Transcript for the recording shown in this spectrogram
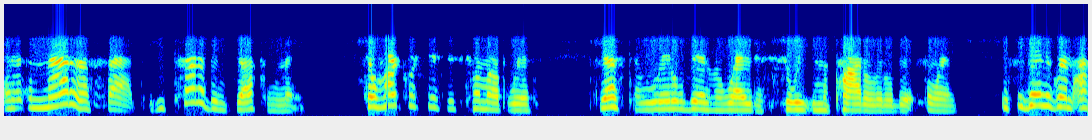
And as a matter of fact, he's kind of been ducking me. So Hardcore Sis has come up with just a little bit of a way to sweeten the pot a little bit for him. You see, Daniel Grimm, I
